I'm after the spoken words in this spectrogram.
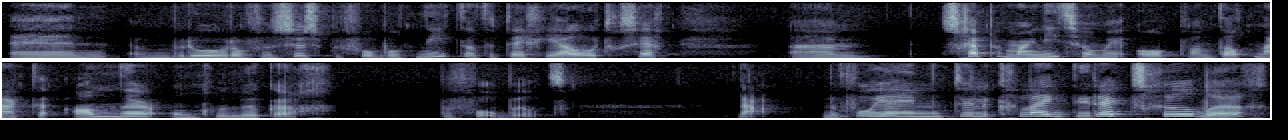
en een broer of een zus bijvoorbeeld niet, dat er tegen jou wordt gezegd: um, schep er maar niet zo mee op, want dat maakt de ander ongelukkig, bijvoorbeeld. Nou, dan voel jij je natuurlijk gelijk direct schuldig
